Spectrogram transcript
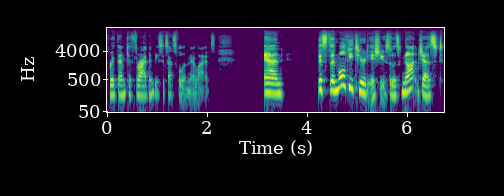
for them to thrive and be successful in their lives? And this is a multi-tiered issue. So it's not just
